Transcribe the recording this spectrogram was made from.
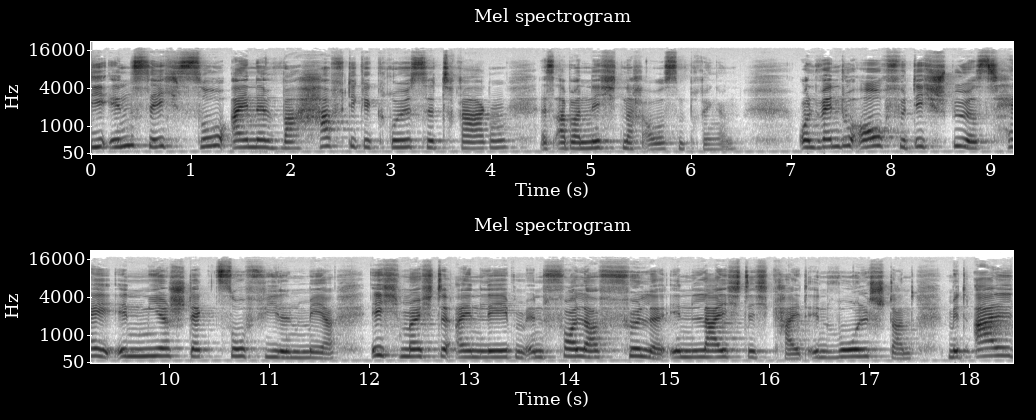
die in sich so eine wahrhaftige Größe tragen, es aber nicht nach außen bringen. Und wenn du auch für dich spürst, hey, in mir steckt so viel mehr. Ich möchte ein Leben in voller Fülle, in Leichtigkeit, in Wohlstand, mit all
